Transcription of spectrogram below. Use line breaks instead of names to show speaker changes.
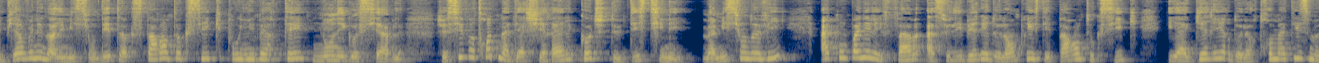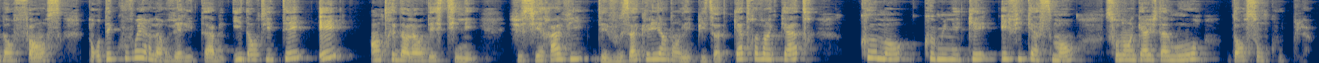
Et bienvenue dans l'émission Détox Parents Toxiques pour une liberté non négociable. Je suis votre hôte Nadia Chirel, coach de destinée. Ma mission de vie Accompagner les femmes à se libérer de l'emprise des parents toxiques et à guérir de leur traumatisme d'enfance pour découvrir leur véritable identité et entrer dans leur destinée. Je suis ravie de vous accueillir dans l'épisode 84 Comment communiquer efficacement son langage d'amour dans son couple.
